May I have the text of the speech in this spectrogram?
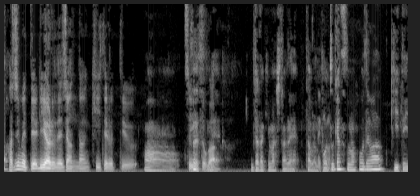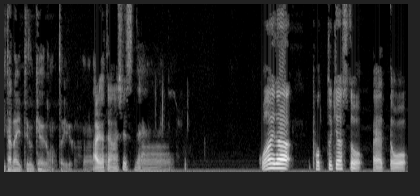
初めてリアルでジャンダン聞いてるっていう。ああ。ツイートがそうですね。いただきましたね。多ただきますポッドキャストの方では聞いていただいてるけれども、という。うんありがたい話ですね。うんこの間、ポッドキャスト、えっと、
